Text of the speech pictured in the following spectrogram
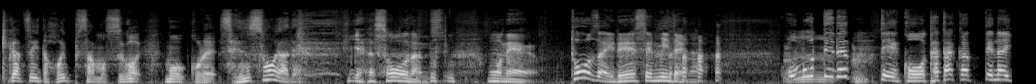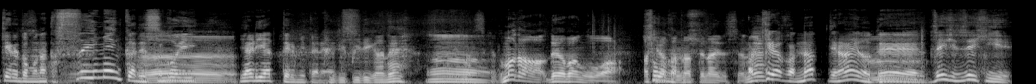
気がついたホイップさんもすごい。もうこれ戦争やで。いや、そうなんですよ。もうね、東西冷戦みたいな。表だってこう戦ってないけれどもなんか水面下ですごいうんやり合ってるみたいな。ピリピリがね。うありますけん。どまだ電話番号は？明らかになってないですよね。明らかになってないので、ぜひぜひ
